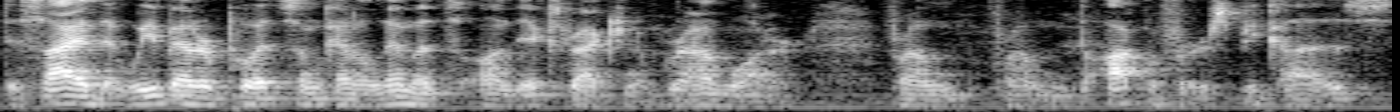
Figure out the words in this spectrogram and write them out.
decide that we better put some kind of limits on the extraction of groundwater from from the aquifers because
